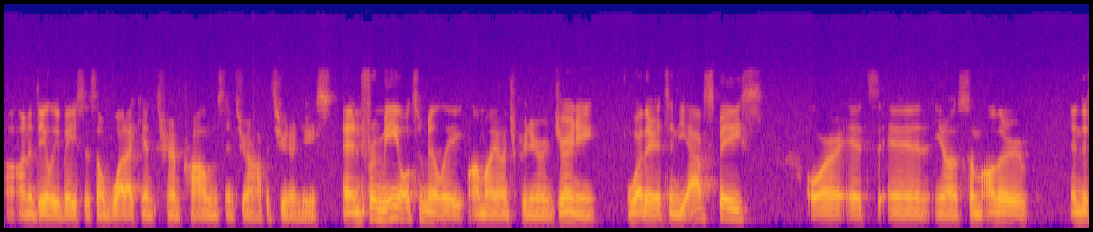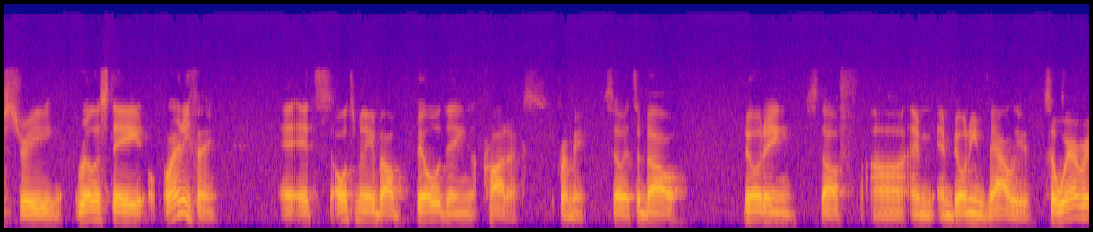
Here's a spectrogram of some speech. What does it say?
uh, on a daily basis on what I can turn problems into opportunities. And for me, ultimately, on my entrepreneurial journey, whether it's in the app space or it's in, you know, some other industry, real estate or anything, it's ultimately about building products for me. So it's about building stuff uh, and, and building value. So wherever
